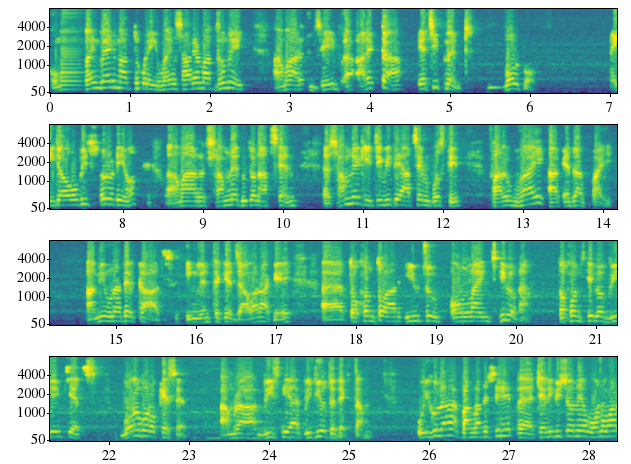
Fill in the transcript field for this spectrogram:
হুমায়ুন ভাইয়ের মাধ্যমে হুমায়ুন স্যারের মাধ্যমেই আমার যে আরেকটা অ্যাচিভমেন্ট বলব। এইটা অবিস্মরণীয়। আমার সামনে দুজন আছেন। সামনে কি টিভিতে আছেন উপস্থিত? ফারুক ভাই আর এজাজ ভাই। আমি উনাদের কাজ ইংল্যান্ড থেকে যাওয়ার আগে তখন তো আর ইউটিউব অনলাইন ছিল না। তখন ছিল ভিএইচএস বড় বড় কেসেট আমরা ভিসিআর ভিডিওতে দেখতাম। ওইগুলা বাংলাদেশে টেলিভিশনে ওয়ান ওয়ার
